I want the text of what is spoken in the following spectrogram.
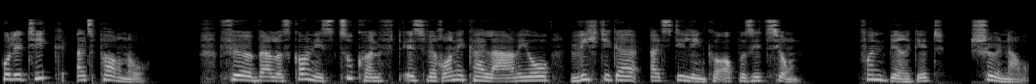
Politik als Porno. Für Berlusconis Zukunft ist Veronica Lario wichtiger als die linke Opposition. Von Birgit Schönau.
